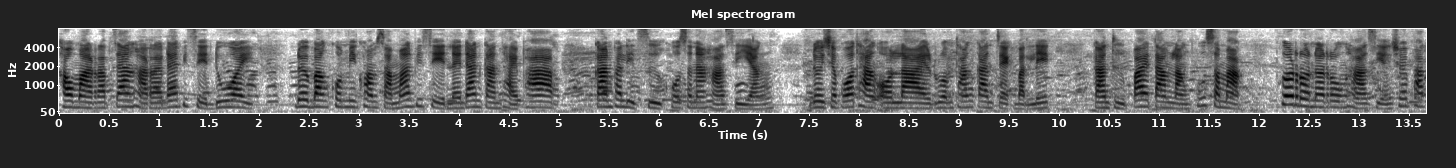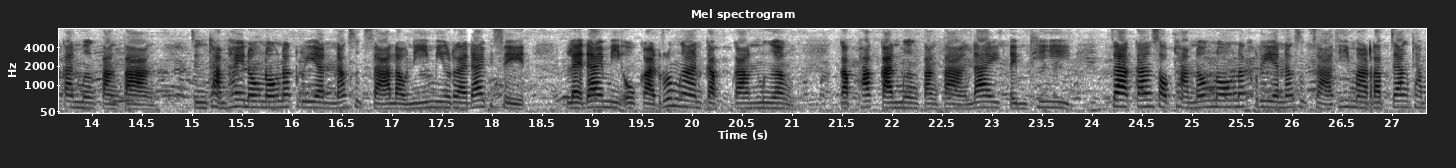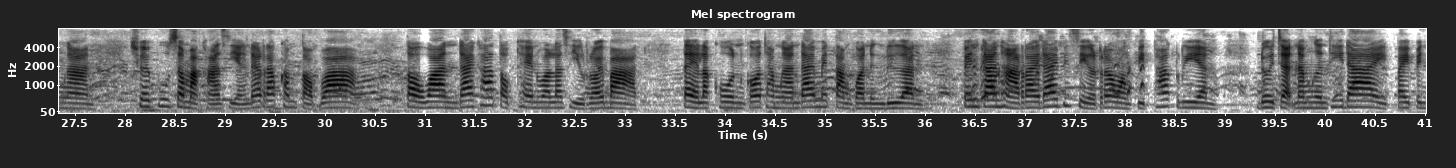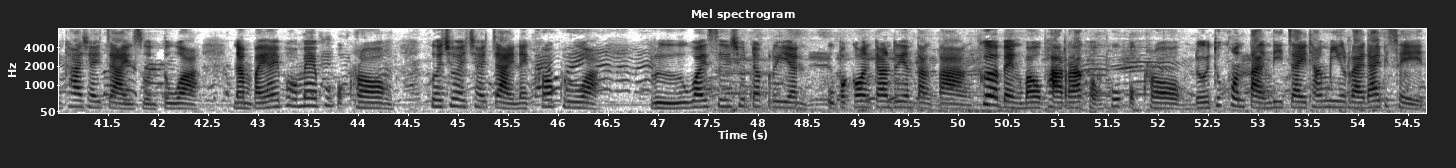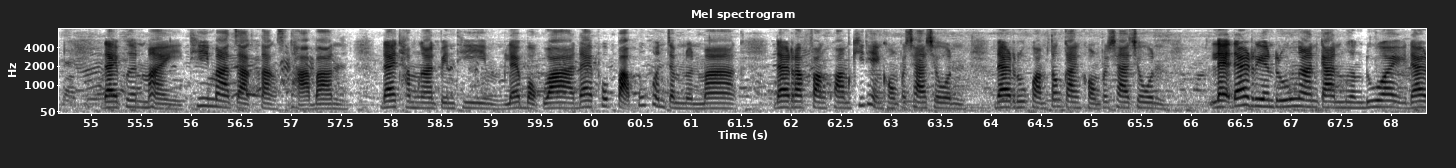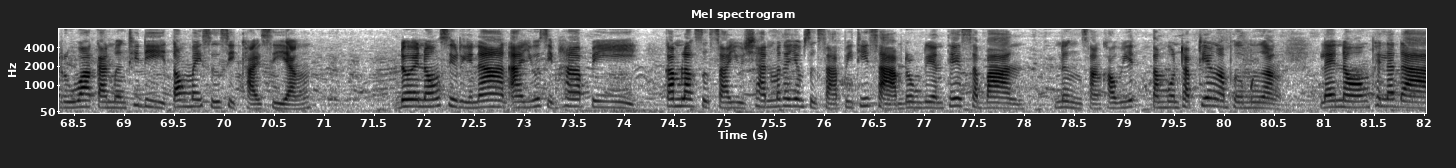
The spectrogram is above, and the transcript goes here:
เข้ามารับจ้างหารายได้พิเศษด้วย โดยบางคนมีความสามารถพิเศษในด้านการถ่ายภาพ การผลิตสื่อโฆษณาหาเสียง โดยเฉพาะทางออนไลน์ รวมทั้งการแจกบัตรเล็ก การถือป้ายตามหลังผู้สมัคร เพื่อรณรงค์หาเสียงช่วยพรรคการเมืองต่างๆ จึงทำให้น้องๆนักเรียนนักศึกษาเหล่านี้มีรายได้พิเศษ และได้มีโอกาสร่วมงานกับการเมือง กับพรรคการเมืองต่างๆ ได้เต็มที่ จากการสอบถามน้องๆนักเรียนนักศึกษาที่มารับจ้างทำงาน ช่วยผู้สมัครหาเสียงได้รับคำตอบว่า ต่อวันได้ค่าตอบแทนวันละ 400 บาท แต่ละคนก็ทำงานได้ไม่ต่ำกว่า 1 เดือน เป็นการหารายได้พิเศษระหว่างปิดภาคเรียน โดยจะนำเงินที่ได้ไปเป็นค่าใช้จ่ายส่วนตัวนำไปให้พ่อแม่ผู้ปกครอง เพื่อช่วยใช้จ่ายในครอบครัว หรือไว้ซื้อชุดนักเรียน อุปกรณ์การเรียนต่างๆ เพื่อแบ่งเบาภาระของผู้ปกครอง โดยทุกคนต่างดีใจทั้งมีรายได้พิเศษ ได้เพื่อนใหม่ที่มาจากต่างสถาบัน ได้ทำงานเป็นทีม และบอกว่าได้พบปะผู้คนจำนวนมาก ได้รับฟังความคิดเห็นของประชาชน ได้รู้ความต้องการของประชาชนและได้เรียนรู้งานการเมืองด้วย ได้รู้ว่าการเมืองที่ดีต้องไม่ซื้อสิทธิ์ขายเสียง โดยน้องสิรินาถอายุ 15 ปี กำลังศึกษาอยู่ชั้นมัธยมศึกษาปีที่ 3 โรงเรียนเทศบาล 1 สังควิทย์ตำบลทับเที่ยงอำเภอเมือง และน้องเพลดา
